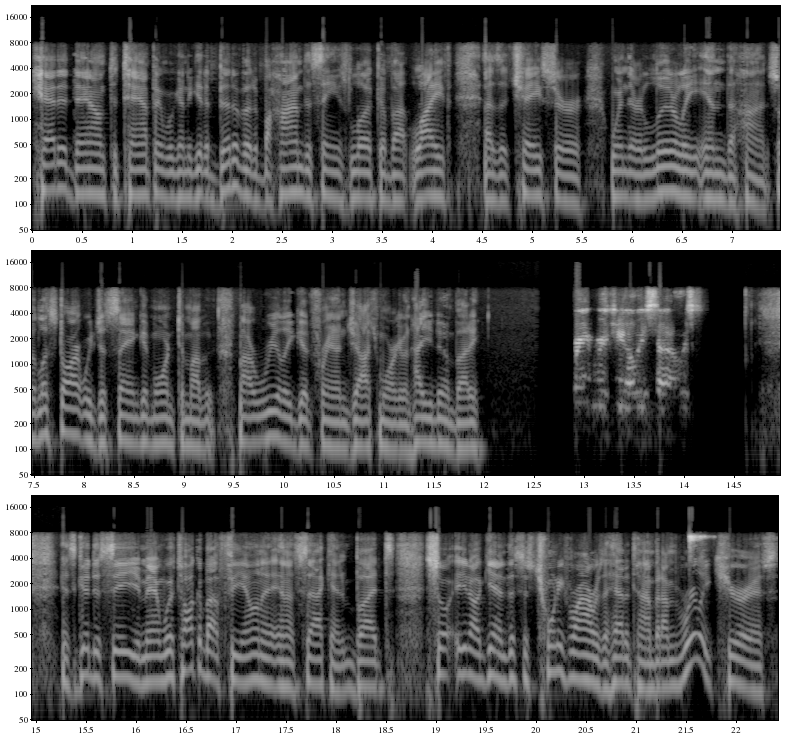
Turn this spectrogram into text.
headed down to Tampa. And we're going to get a bit of a behind the scenes look about life as a chaser when they're literally in the hunt. So let's start with just saying good morning to my my really good friend Josh Morgerman. How you doing, buddy? Great, Ricky. Always uh, always it's good to see you, man. We'll talk about Fiona in a second, but so you know, again, this is 24 hours ahead of time. But I'm really curious,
